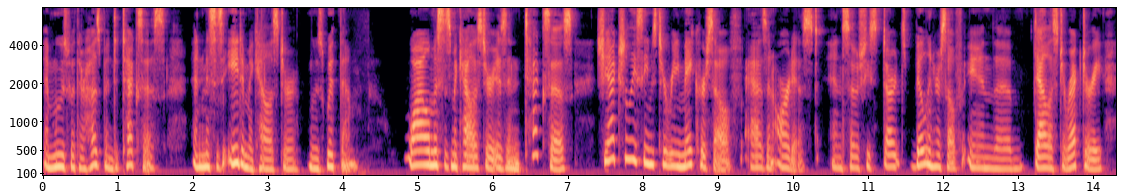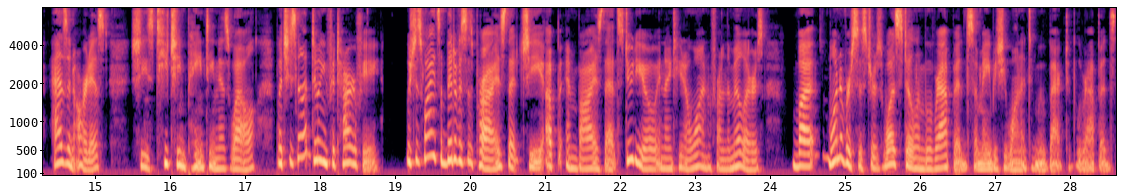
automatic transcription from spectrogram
and moves with her husband to Texas, and Mrs. Ada McAllister moves with them. While Mrs. McAllister is in Texas, she actually seems to remake herself as an artist. And so she starts billing herself in the Dallas directory as an artist. She's teaching painting as well, but she's not doing photography, which is why it's a bit of a surprise that she up and buys that studio in 1901 from the Millers. But one of her sisters was still in Blue Rapids, so maybe she wanted to move back to Blue Rapids,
